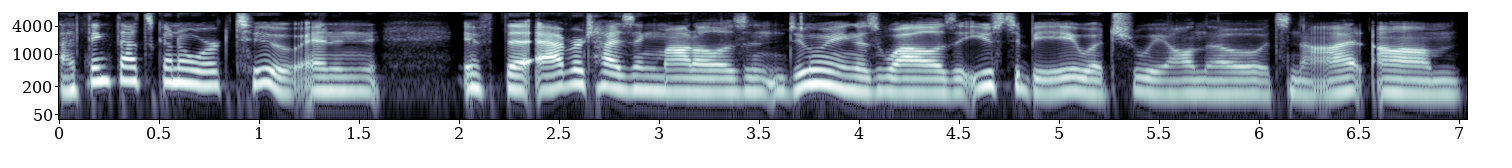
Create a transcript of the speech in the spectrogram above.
I think that's going to work too. And if the advertising model isn't doing as well as it used to be, which we all know it's not. Um,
